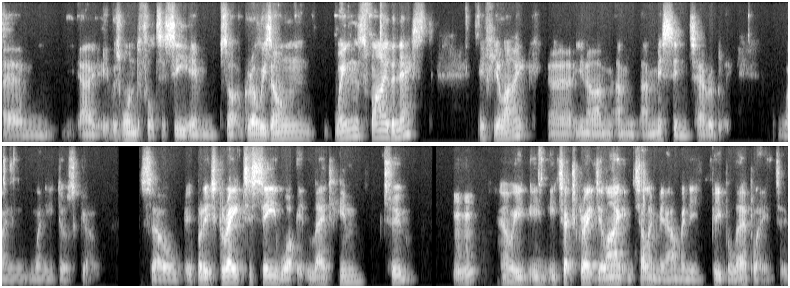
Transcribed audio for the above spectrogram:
um, I, it was wonderful to see him sort of grow his own wings, fly the nest, if you like. Uh, you know, I'm, I'm, I miss him terribly when when he does go. So, it, but it's great to see what it led him to. Mm-hmm. You know, he, he, he, takes great delight in telling me how many people they're playing to.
